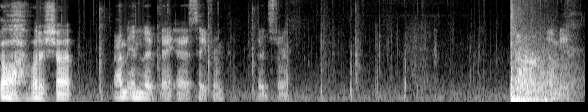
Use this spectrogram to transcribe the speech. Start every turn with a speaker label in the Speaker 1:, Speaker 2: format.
Speaker 1: Oh, what a shot.
Speaker 2: I'm in the uh, safe room, third story. I'm in.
